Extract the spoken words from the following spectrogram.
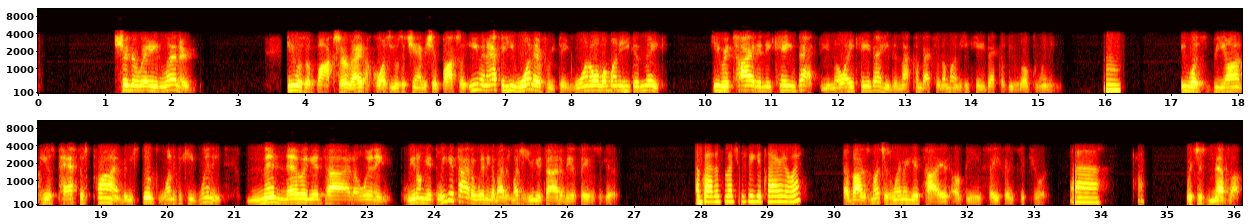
Sugar Ray Leonard he was a boxer, right? Of course, he was a championship boxer. Even after he won everything, won all the money he could make, he retired and he came back. Do you know why he came back? He did not come back for the money. He came back because he loved winning. Mm. He was beyond. He was past his prime, but he still wanted to keep winning. Men never get tired of winning. We don't get. We get tired of winning about as much as you get tired of being safe and secure. About as much as we get tired of what? About as much as women get tired of being safe and secure. Uh, okay. Which is never.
